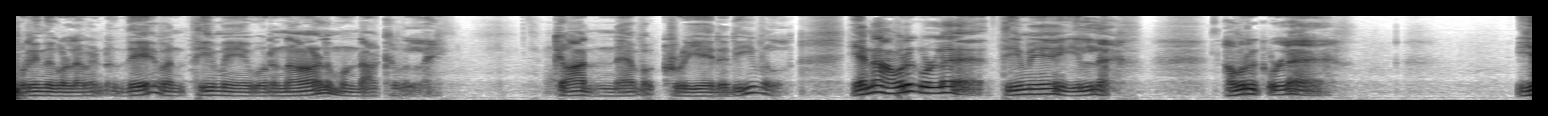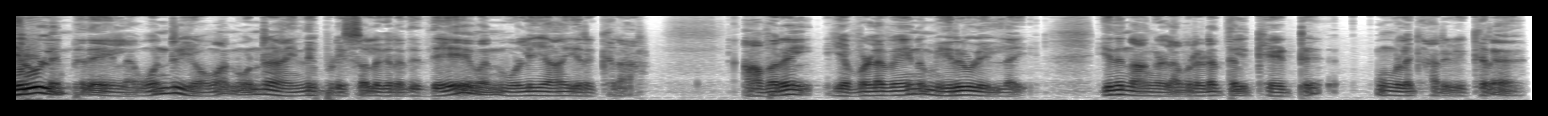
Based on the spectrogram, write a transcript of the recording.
புரிந்து கொள்ள வேண்டும். தேவன் தீமையை ஒரு நாளும் உண்டாக்கவில்லை. காட் நெவர் க்ரியேட்டட் ஈவில் ஏன்னா அவருக்குள்ள தீமையே இல்லை. அவருக்குள்ள இருள் என்பதே இல்லை. ஒன்று யோவான் ஒன்று ஐந்து இப்படி சொல்லுகிறது. தேவன் ஒளியாக இருக்கிறார் அவரில் எவ்வளவேனும் இருள் இல்லை. இது நாங்கள் அவரிடத்தில் கேட்டு உங்களுக்கு அறிவிக்கிற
